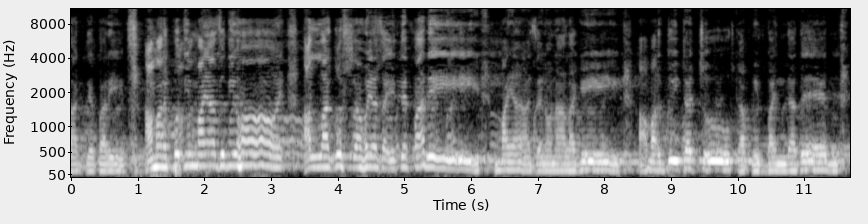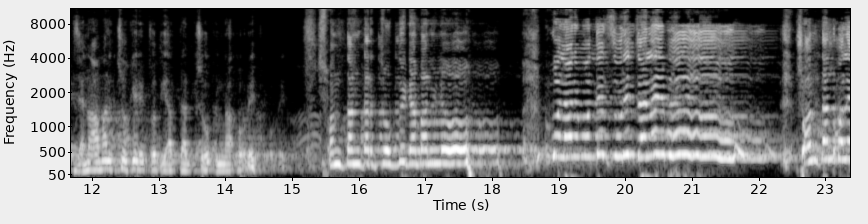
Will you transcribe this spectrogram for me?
লাগতে পারে। আমার প্রতি মায়া যদি হয়, আল্লাহ গুসা হয়ে যাইতে পারে। মায়া যেন না লাগে, আমার দুইটা চোখ আপনি বাইন্দা দেন, যেন আমার চোখের প্রতি আপনার চোখ না পড়ে। সন্তানটার চোখ দুইটা বানলো, গোলার মধ্যে চুরি চালাইবো। সন্তান বলে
